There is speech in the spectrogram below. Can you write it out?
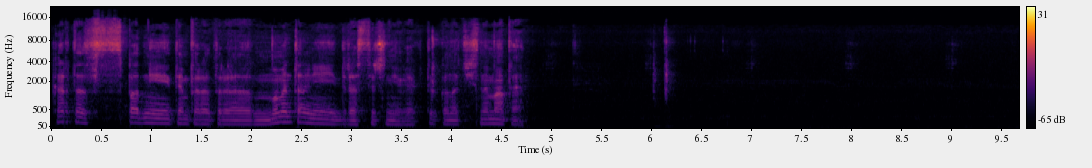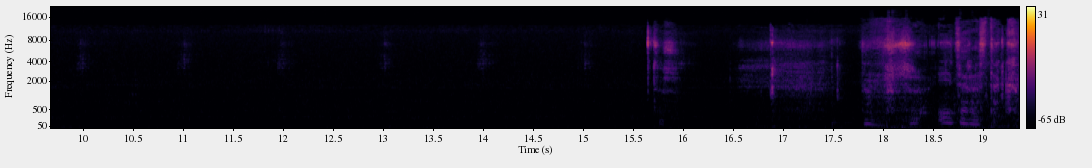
Karta spadnie jej temperatura momentalnie i drastycznie, jak tylko nacisnę mapę. Cóż. Dobrze. I teraz tak.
